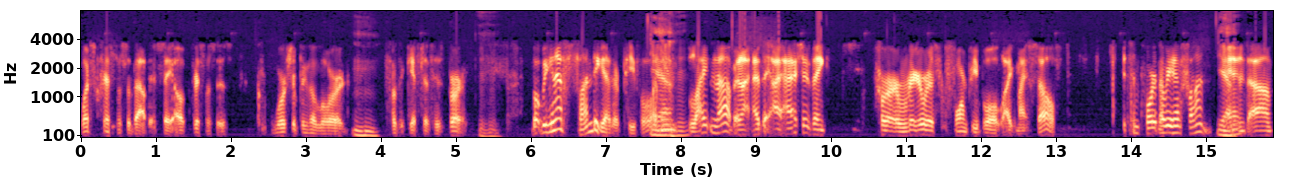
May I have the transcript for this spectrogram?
"What's Christmas about?" they say, "Oh, Christmas is worshiping the Lord Mhm. for the gift of His birth." But we can have fun together, people. Yeah. I mean, lighten up. And I, I, th- I actually think for rigorous reform people like myself, it's important that we have fun. Yeah. And um,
